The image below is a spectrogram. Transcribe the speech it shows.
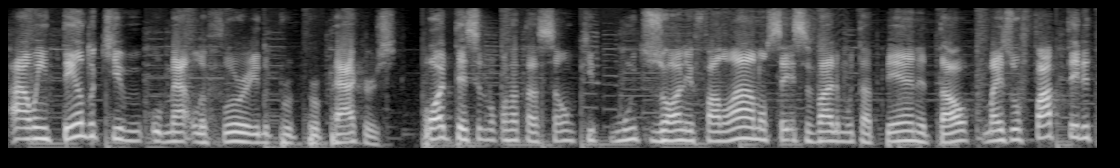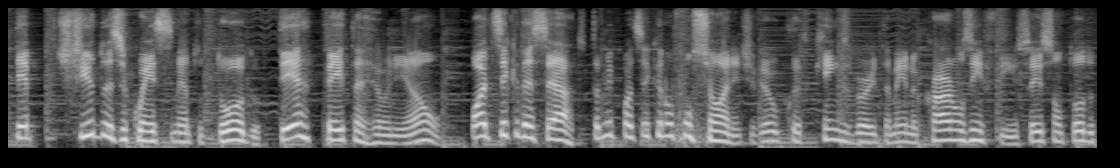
Ah, eu entendo que o Matt LaFleur indo pro, pro Packers pode ter sido uma contratação que muitos olham e falam, ah, não sei se vale muito a pena e tal, mas o fato dele ter tido esse conhecimento todo, ter feito a reunião, pode ser que dê certo, também pode ser que não funcione. A gente vê o Cliff Kingsbury também no Cardinals, enfim, isso aí são todo,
